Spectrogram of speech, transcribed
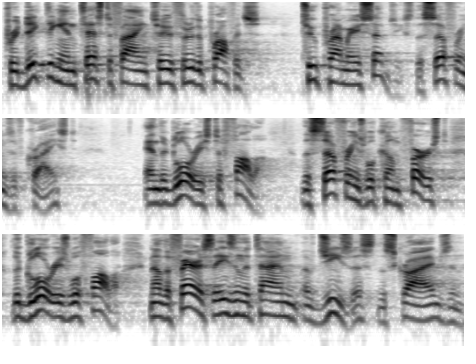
predicting and testifying to through the prophets two primary subjects the sufferings of Christ and the glories to follow. The sufferings will come first, the glories will follow. Now, the Pharisees in the time of Jesus, the scribes and,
